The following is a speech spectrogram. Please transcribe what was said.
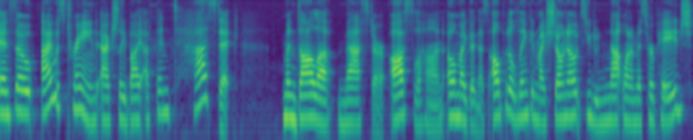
and so I was trained actually by a fantastic mandala master, Aslihan. Oh my goodness. I'll put a link in my show notes. You do not want to miss her page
